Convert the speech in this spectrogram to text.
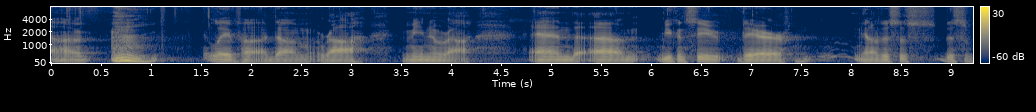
Uh, Leva Adam Ra Minu Ra. And um, you can see there, you know, this is, this is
